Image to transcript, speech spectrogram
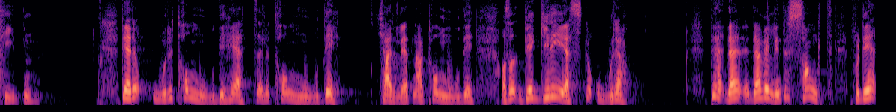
tiden. Dere, ordet tålmodighet, eller tålmodig Kjærligheten er tålmodig. Altså, Det greske ordet det, det, det, er veldig interessant, for det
